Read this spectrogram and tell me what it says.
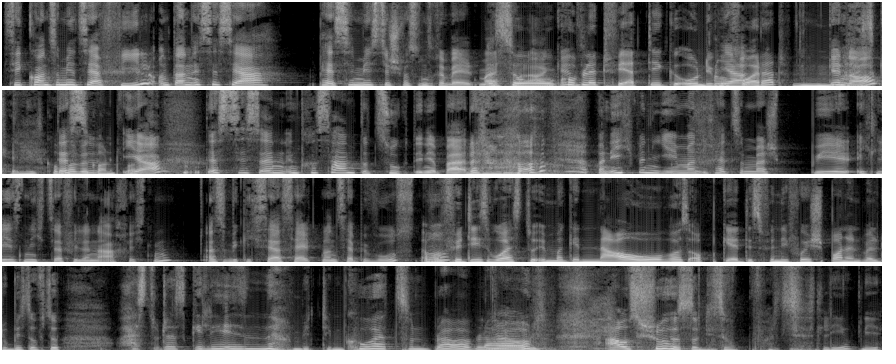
sie konsumiert sehr viel und dann ist sie sehr pessimistisch, was unsere Welt manchmal so angeht. komplett fertig und überfordert. Mhm, Genau. Das kenne ich, kommt Das- bekannt vor. Ja, das ist ein interessanter Zug, den ihr beide da habt. Und ich bin jemand, ich halt zum Beispiel, ich lese nicht sehr viele Nachrichten. Also wirklich sehr selten und sehr bewusst. Aber nur. für das weißt du immer genau, was abgeht. Das finde ich voll spannend, weil du bist oft so, hast du das gelesen mit dem Kurz und bla bla bla Ja. und Ausschuss und ich so, was, Leonie?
